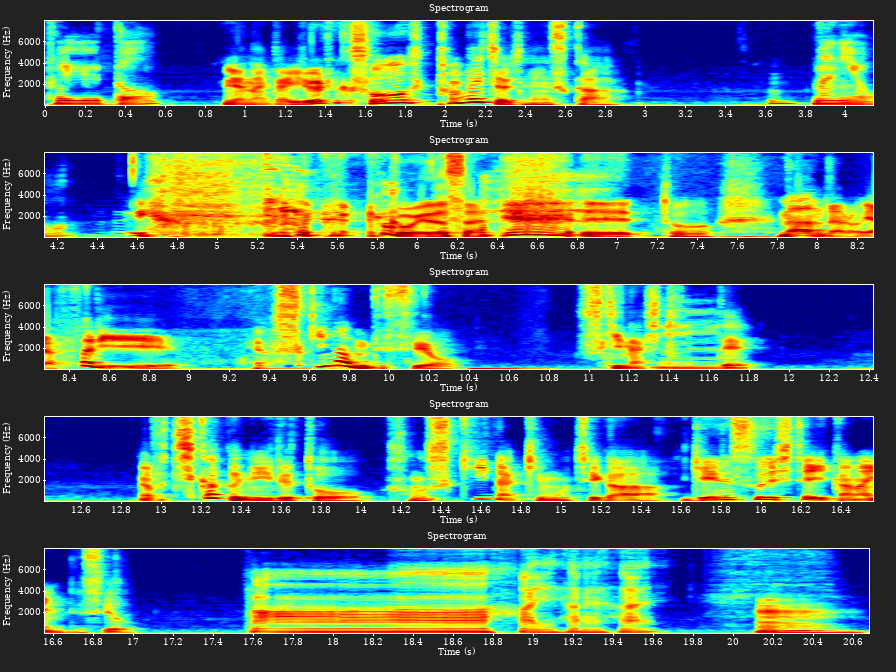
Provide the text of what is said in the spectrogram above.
というと、いや、なんかいろいろ想像考えちゃうじゃないですか。何を？ごめんなさい。えーっと、なんだろう、やっぱり、好きなんですよ。好きな人って。やっぱ近くにいると、その好きな気持ちが減衰していかないんですよ。あー、はいはいはい。うん。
